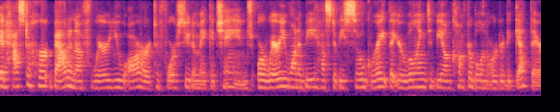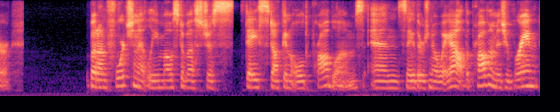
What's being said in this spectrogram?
it has to hurt bad enough where you are to force you to make a change, or where you want to be has to be so great that you're willing to be uncomfortable in order to get there. But unfortunately, most of us just stay stuck in old problems and say there's no way out. The problem is your brain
